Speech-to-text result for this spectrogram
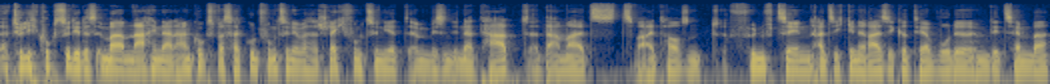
natürlich guckst du dir das immer im Nachhinein an, guckst, was hat gut funktioniert, was hat schlecht funktioniert. Ähm, Wir sind in der Tat äh, damals 2015, als ich Generalsekretär wurde im Dezember,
